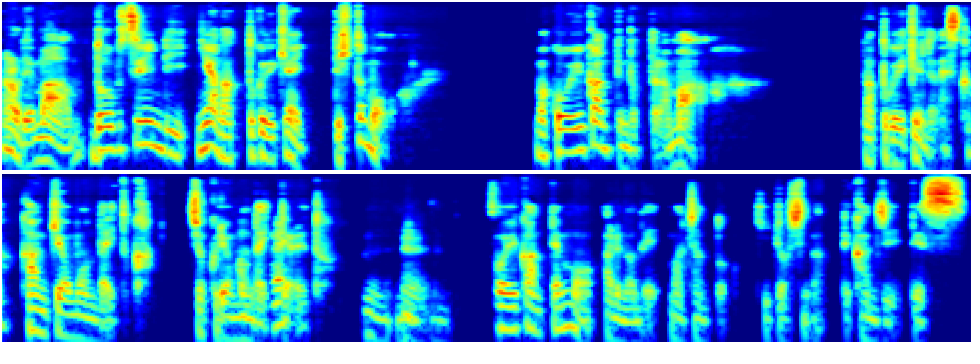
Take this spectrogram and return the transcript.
なのでまあ、動物倫理には納得できないって人も、まあこういう観点だったらまあ、納得できるんじゃないですか。環境問題とか、食料問題って言われると。うんうんうんそういう観点もあるので、まあちゃんと聞いてほしいなって感じです。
